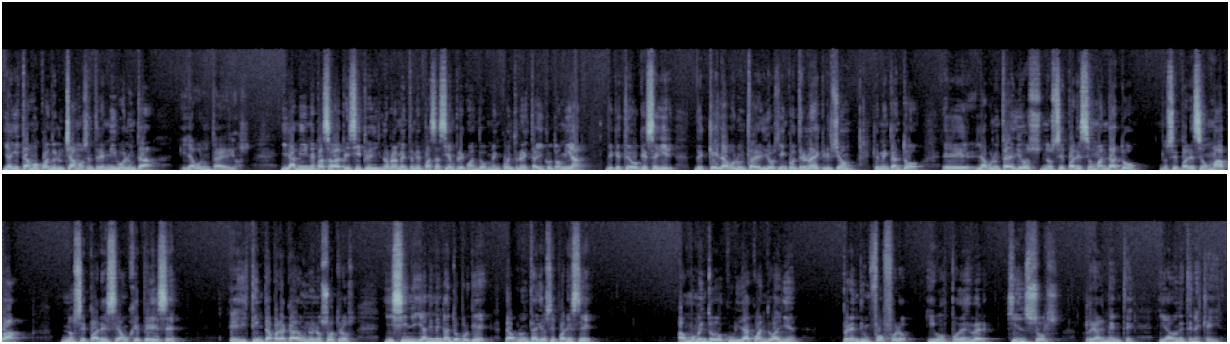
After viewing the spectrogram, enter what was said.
Y ahí estamos cuando luchamos entre mi voluntad y la voluntad de Dios. Y a mí me pasaba al principio, y normalmente me pasa siempre cuando me encuentro en esta dicotomía de que tengo que seguir, de qué es la voluntad de Dios. Y encontré una descripción que me encantó. Eh, la voluntad de Dios no se parece a un mandato, no se parece a un mapa, no se parece a un GPS, es distinta para cada uno de nosotros. Y, a mí me encantó porque la voluntad de Dios se parece a un momento de oscuridad cuando alguien prende un fósforo y vos podés ver quién sos realmente y a dónde tenés que ir.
